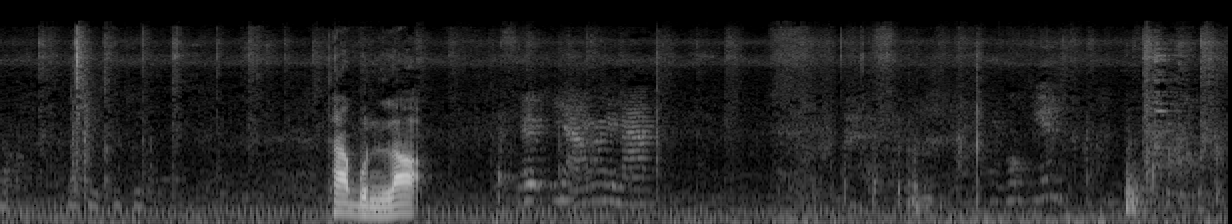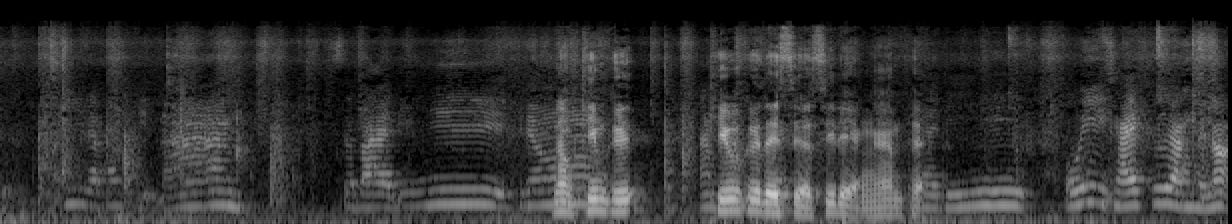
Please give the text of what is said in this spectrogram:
เนาะถ้าบุญเลาะเฮ็ดอีหยังเลยนะให้พวกกินนี่แหละพวกกินนานสบายดีพี่น้องน้องคิมคือคิวคือได้เสือสีแดงงามสแท้บายดีโอ้ยใช้เครื่องเห็นเนาะ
